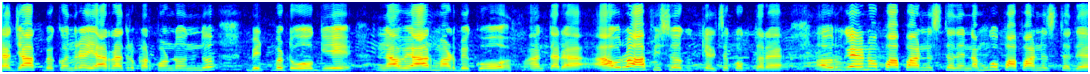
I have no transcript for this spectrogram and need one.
ರಜೆ ಹಾಕಬೇಕು ಅಂದರೆ ಯಾರಾದರೂ ಕರ್ಕೊಂಡೊಂದು ಬಿಟ್ಬಿಟ್ಟು ಹೋಗಿ ನಾವು ಯಾರು ಮಾಡಬೇಕು ಅಂತಾರೆ. ಅವರು ಆಫೀಸಿಗೆ ಕೆಲಸಕ್ಕೆ ಹೋಗ್ತಾರೆ. ಅವ್ರಿಗೇನೋ ಪಾಪ ಅನ್ನಿಸ್ತದೆ, ನಮಗೂ ಪಾಪ ಅನ್ನಿಸ್ತದೆ.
